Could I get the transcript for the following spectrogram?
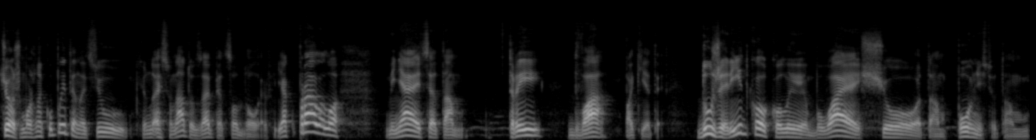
Що ж можна купити на цю Hyundai Sonata за 500 доларів? Як правило, міняються там 3-2 пакети. Дуже рідко, коли буває, що там повністю там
